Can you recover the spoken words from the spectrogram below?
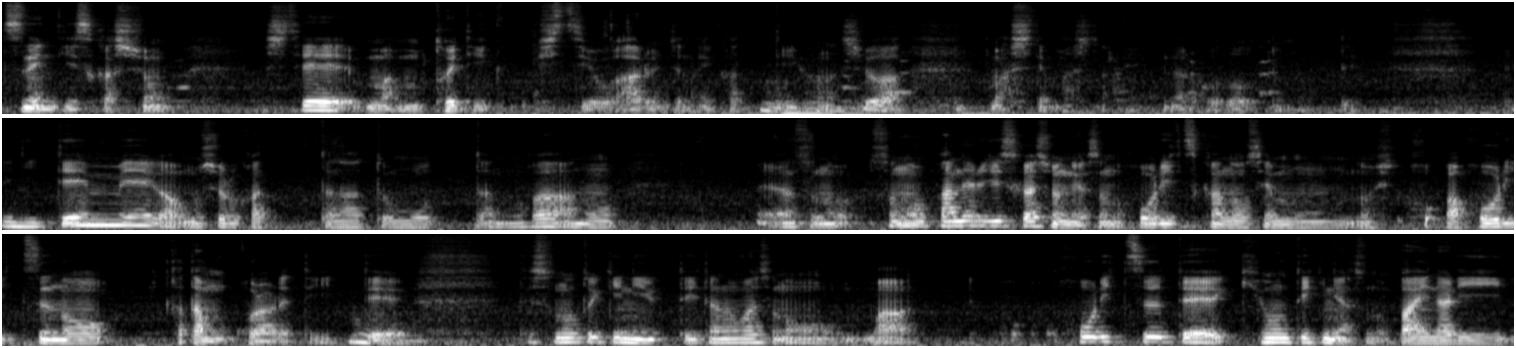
常にディスカッションして、まあ、解いていく必要があるんじゃないかっていう話は、まあ、してましたね。なるほどと思って。で2点目が面白かったなと思ったのがあのそのそのパネルディスカッションにはその法律家の専門の法律の方も来られていて、でその時に言っていたのがその、まあ、ほ法律って基本的にはそのバイナリ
